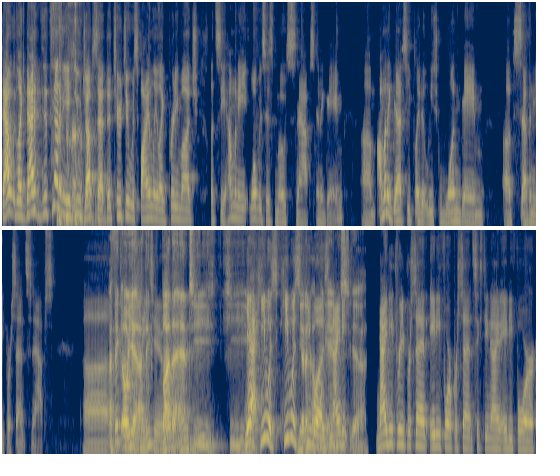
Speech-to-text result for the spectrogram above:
That would like that. It's got to be a huge upset that Tutu was finally like pretty much. Let's see how many. What was his most snaps in a game? Um, I'm going to guess he played at least one game of 70% snaps. Uh, I think. Oh yeah, I think by the end he he. Yeah, he was he was he, he was games. 90 yeah 93 percent, 84 percent, 69, 84.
